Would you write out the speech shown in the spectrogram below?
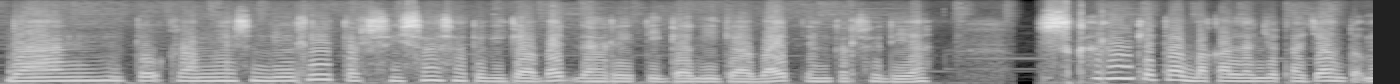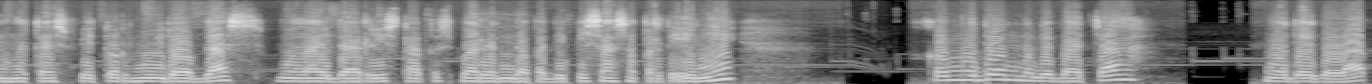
dan untuk RAM-nya sendiri tersisa 1 GB dari 3 GB yang tersedia. Sekarang kita bakal lanjut aja untuk mengetes fitur MUI 12 mulai dari status bar yang dapat dipisah seperti ini. Kemudian mode baca mode gelap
